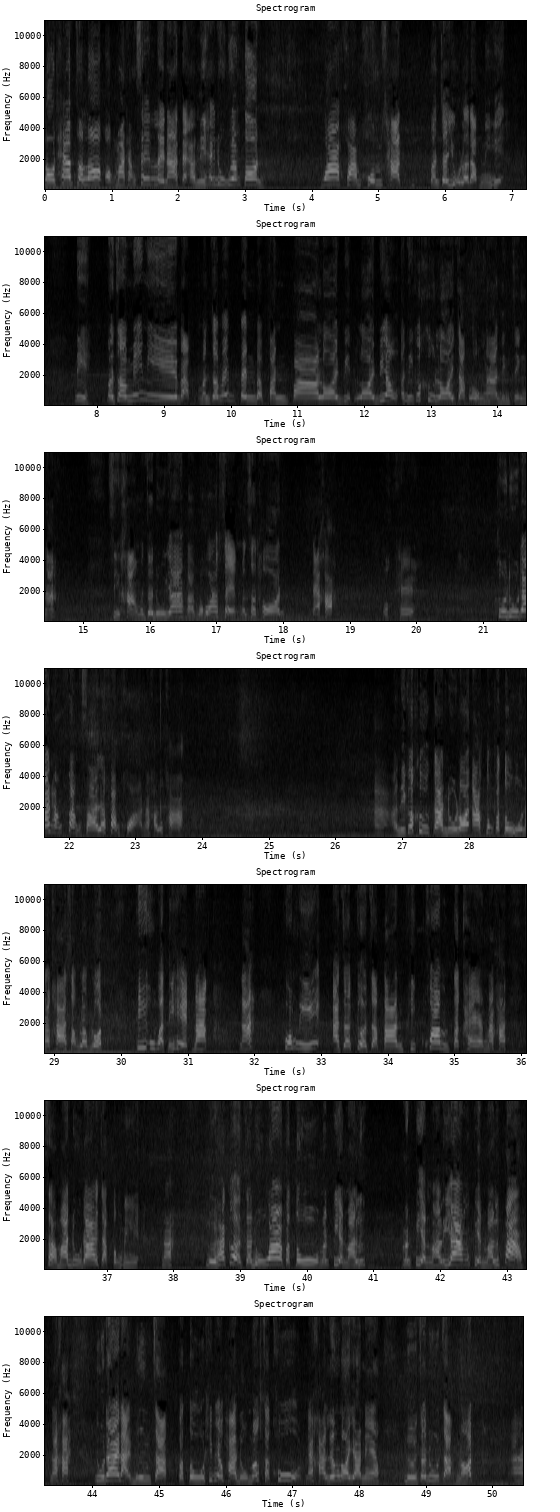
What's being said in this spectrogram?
เราแทบจะลอกออกมาทั้งเส้นเลยนะ แต่อันนี้ให้ดูเบื้องต้น ว่าความคมชัดมันจะอยู่ระดับนี้ นี่มันจะไม่มีแบบมันจะไม่เป็นแบบฟันปลารอยบิดรอยเบี้ยว อันนี้ก็คือรอยจากโรงงานจริง ๆ นะ สีขาวมันจะดูยากอะเพราะว่าแสงมันสะท้อนนะคะ โอเค คือดูได้ทั้งฝั่งซ้ายและฝั่งขวานะคะ ลูกค้าอ่าอันนี้ก็คือการดูรอยอาร์คตรงประตูนะคะสำหรับรถที่อุบัติเหตุหนักนะพวกนี้อาจจะเกิดจากการพลิกคว่ำตะแคงนะคะ สามารถดูได้จากตรงนี้นะหรือถ้าเกิดจะดูว่าประตูมันเปลี่ยนมาหรือมันเปลี่ยนมาหรือยังเปลี่ยนมาหรือเปล่านะคะ ดูได้หลายมุมจากประตูที่เบลพาดูเมื่อสักครู่นะคะ เรื่องรอยยาแนว หรือจะดูจากน็อตอ่า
